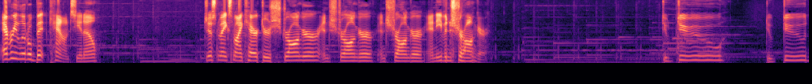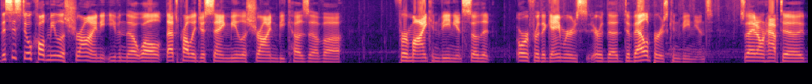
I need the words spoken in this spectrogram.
Every little bit counts, you know? Just makes my characters stronger and stronger and stronger and even stronger. Do-do. Do-do. This is still called Milla's Shrine, even though, well, that's probably just saying Milla's Shrine because of, uh, for my convenience, so that, or for the gamers, or the developers' convenience, so they don't have to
